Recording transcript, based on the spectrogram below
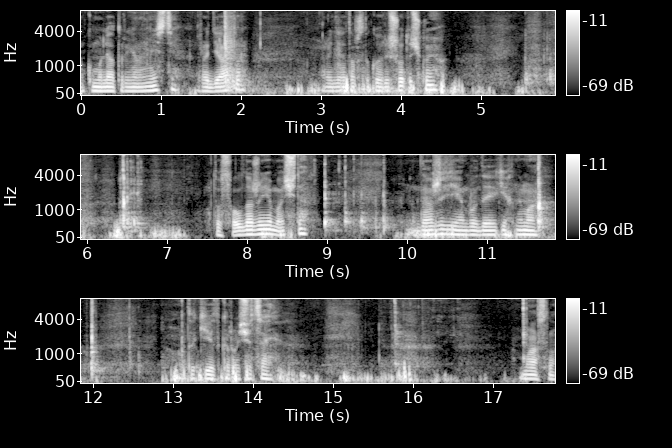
Акумулятор є на місці, радіатор. Радіатор з такою решеточкою. Тосол навіть є, бачите? Навіть є, бо в деяких нема. Отакий от, коротше, цей. Масло.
